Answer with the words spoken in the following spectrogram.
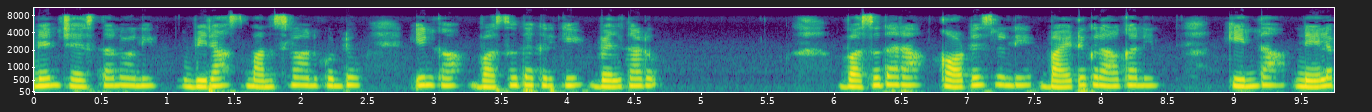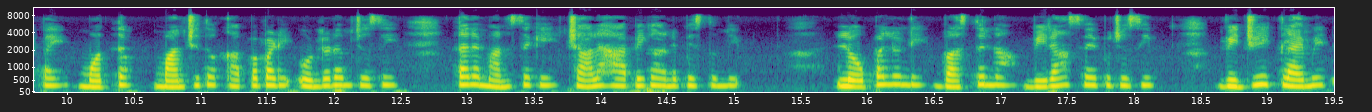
నేను చేస్తాను అని విరాస్ మనసులో అనుకుంటూ ఇంకా వసు దగ్గరికి వెళ్తాడు. వసుధర కాటేజ్ నుండి బయటకు రాగానే కింద నేలపై మొత్తం మంచుతో కప్పబడి ఉండడం చూసి తన మనసుకి చాలా హ్యాపీగా అనిపిస్తుంది. లోపల నుండి వస్తున్న విరాస్ వైపు చూసి విజయ్ క్లైమేట్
